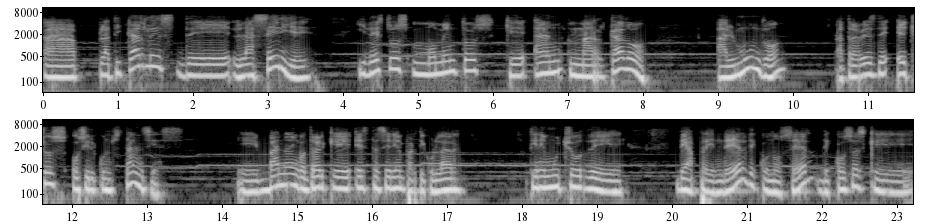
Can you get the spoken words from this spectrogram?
a platicarles de la serie y de estos momentos que han marcado al mundo a través de hechos o circunstancias. Eh, van a encontrar que esta serie en particular tiene mucho de de aprender, de conocer, de cosas que,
